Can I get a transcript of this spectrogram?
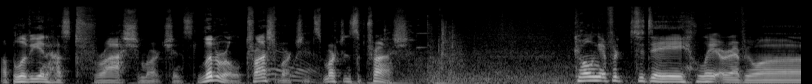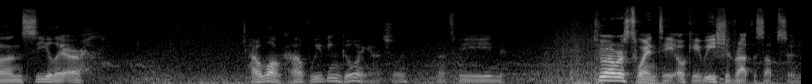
Oblivion has trash merchants. Literal trash merchants. Merchants of trash. calling it for today. Later, everyone. See you later. How long have we been going, actually? That's been 2 hours 20. Okay, we should wrap this up soon.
